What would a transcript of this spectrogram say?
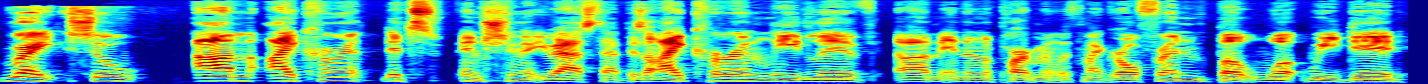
Right so um i current it's interesting that you asked that because i currently live um in an apartment with my girlfriend but what we did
